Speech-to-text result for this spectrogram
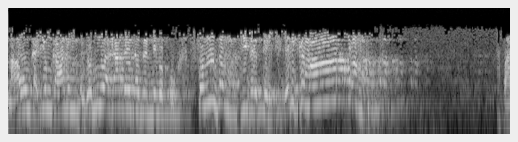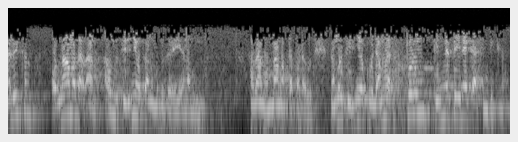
നാവും കയ്യും കാലും ഇതൊന്നും അല്ലാത്തത് എണ്ണി നോക്കൂ. സ്വന്തം ജീവിതത്തിൽ എനിക്ക് മാത്രം. അപ്പൊ ആലോചിക്കണം. ഒന്നാമത് അതാണ് അതൊന്ന് തിരിഞ്ഞു നോക്കാൻ നമുക്ക് കഴിയണം. അതാണ് ഒന്നാമത്തെ പടവ്. നമ്മൾ തിരിഞ്ഞു നോക്കൂല നമ്മൾ എപ്പോഴും പിന്നത്തേനേക്കാ ചിന്തിക്കണം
